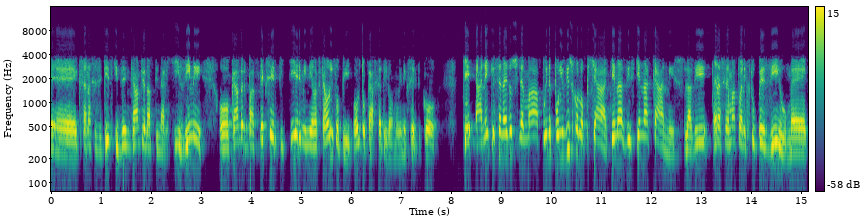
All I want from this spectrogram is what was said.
ε, ξανασυζητήθηκε η Jane Campion από την αρχή, δίνει ο Cumberbatch μια εξαιρετική ερμηνεία, βασικά όλοι οι ηθοποιοί, όλο το cast κατά τη γνώμη μου είναι εξαιρετικό. Και ανήκει σε ένα είδος σινεμά που είναι πολύ δύσκολο πια και να δεις και να κάνεις. Δηλαδή, ένα σινεμά του ανοιχτού πεδίου με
